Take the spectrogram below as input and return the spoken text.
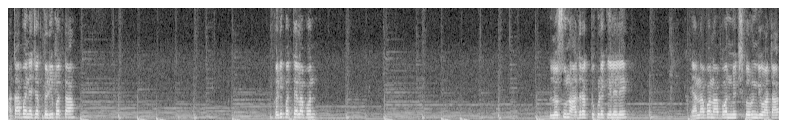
आता आपण याच्यात कढीपत्ता कढीपत्त्याला पण लसूण अद्रक तुकडे केलेले. यांना पण आपण मिक्स करून घेऊ आता.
